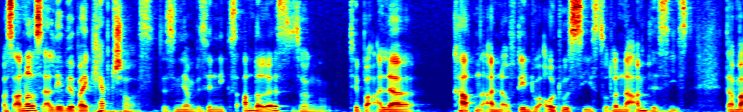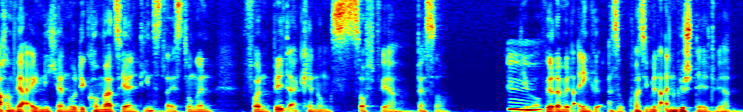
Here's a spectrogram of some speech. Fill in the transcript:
Was anderes erleben wir bei Captures. Das sind ja ein bisschen nichts anderes. Sie sagen, tippe alle Karten an, auf denen du Autos siehst oder eine Ampel siehst. Da machen wir eigentlich ja nur die kommerziellen Dienstleistungen von Bilderkennungssoftware besser, mhm. die auch wieder mit also quasi mit angestellt werden.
